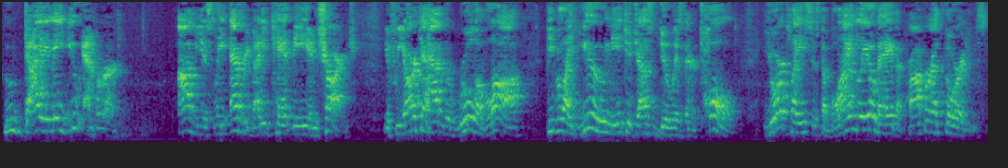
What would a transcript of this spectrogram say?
Who died and made you emperor? Obviously, everybody can't be in charge. If we are to have the rule of law, people like you need to just do as they're told. Your place is to blindly obey the proper authorities.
